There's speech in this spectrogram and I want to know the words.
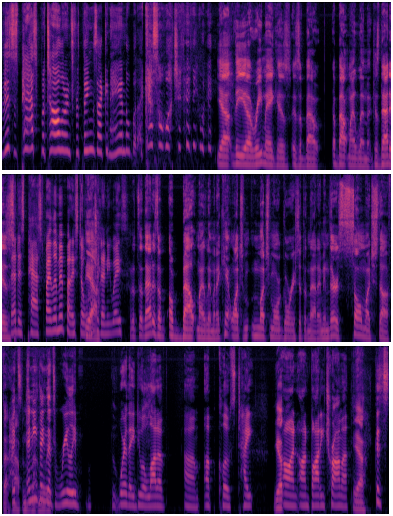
this is past my tolerance for things I can handle, but I guess I'll watch it anyway. yeah, the uh, remake is is about about my limit because that is That is past my limit, but I still watch Yeah. it anyways. that's that is a, about my limit. I can't watch m- much more gory shit than that. I mean, there's so much stuff that It's happens. in that anything movie. that's really where they do a lot of um, up close, tight yep, on on body trauma. yeah, because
